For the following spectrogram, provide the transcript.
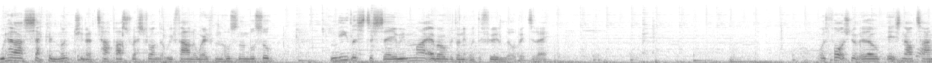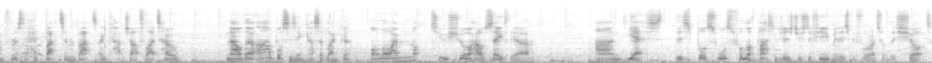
We had our second lunch in a tapas restaurant that we found away from the hustle and bustle. Needless to say, we might have overdone it with the food a little bit today. Unfortunately though, it's now time for us to head back to Rabat and catch our flights home. Now there are buses in Casablanca, although I'm not too sure how safe they are. And yes, this bus was full of passengers just a few minutes before I took this shot.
